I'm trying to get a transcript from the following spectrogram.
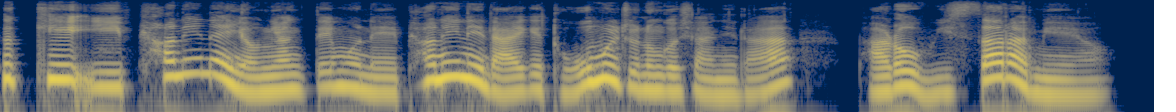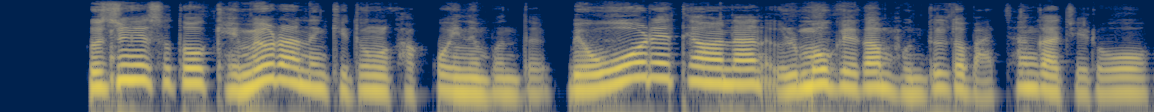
특히 이 편인의 영향 때문에 편인이 나에게 도움을 주는 것이 아니라 바로 윗사람이에요. 그 중에서도 개묘라는 기둥을 갖고 있는 분들, 묘월에 태어난 을목일간 분들도 마찬가지로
